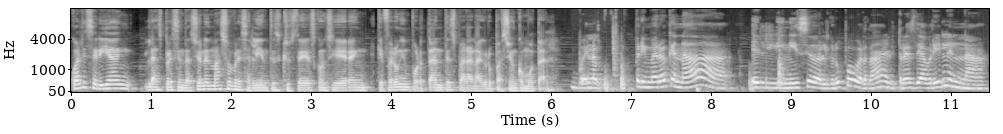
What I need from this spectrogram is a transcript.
¿cuáles serían las presentaciones más sobresalientes que ustedes consideren que fueron importantes para la agrupación como tal? Bueno, primero que nada, el inicio del grupo, ¿verdad? El 3 de abril en la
